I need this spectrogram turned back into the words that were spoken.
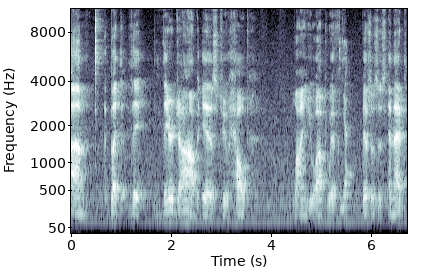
um, but the their job is to help line you up with Yep. businesses, and that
